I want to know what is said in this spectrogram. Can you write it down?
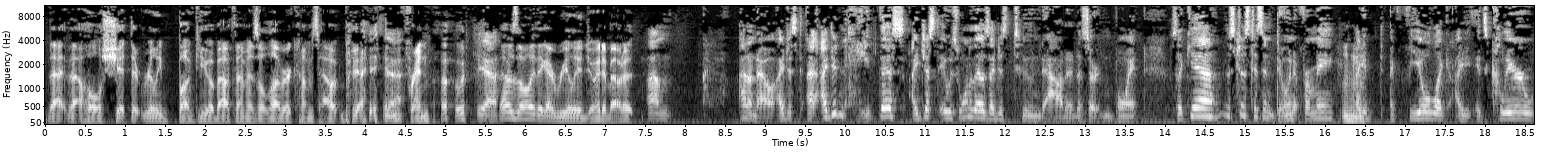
that that whole shit that really bugged you about them as a lover comes out, but in Yeah. friend mode. Yeah. that was the only thing I really enjoyed about it. Um, I don't know. I just I, I didn't hate this. I just it was one of those I just tuned out at a certain point. It's like, yeah, this just isn't doing it for me. I could, I feel like I it's clear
